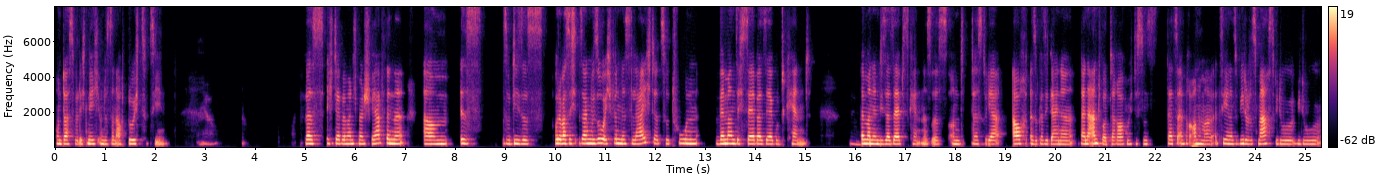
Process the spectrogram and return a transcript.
und das will ich nicht und das dann auch durchzuziehen. Ja. Was ich dabei manchmal schwer finde, ähm, ist so dieses oder was ich, sagen wir so, ich finde es leichter zu tun, wenn man sich selber sehr gut kennt. Mhm. Wenn man in dieser Selbstkenntnis ist. Und dass du ja auch, also quasi deine, deine Antwort darauf, möchtest du uns dazu einfach auch nochmal erzählen, also wie du das machst, wie du, wie du,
